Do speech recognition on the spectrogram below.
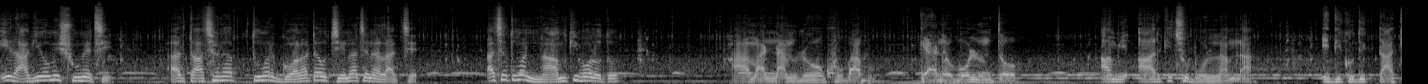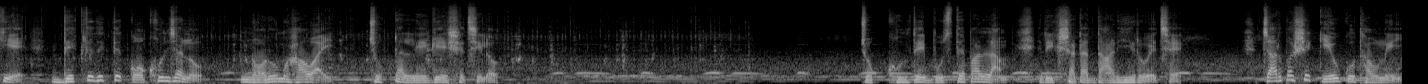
এর আগেও আমি শুনেছি। আর তাছাড়া তোমার গলাটাও চেনা চেনা লাগছে। আচ্ছা তোমার নাম কি বলো তো? আমার নাম রঘু বাবু কেন বলুন তো? আমি আর কিছু বললাম না। এদিক ওদিক তাকিয়ে দেখতে দেখতে কখন যেন নরম হাওয়ায় চোখটা লেগে এসেছিল। চোখ খুলতেই বুঝতে পারলাম রিক্সাটা দাঁড়িয়ে রয়েছে। চারপাশে কেউ কোথাও নেই।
